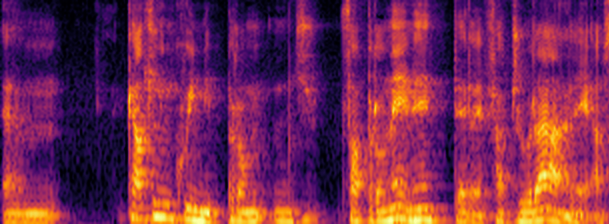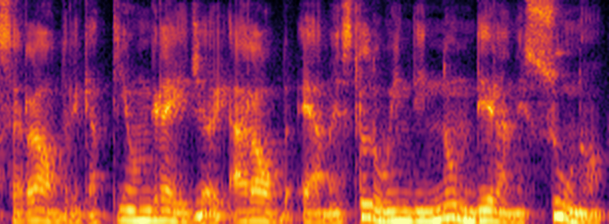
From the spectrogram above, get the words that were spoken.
um, Kathleen quindi pro- fa promettere, fa giurare a Sir Roderick, a Tion Greyjoy, a Rob e a Maestro Luwin di non dire a nessuno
